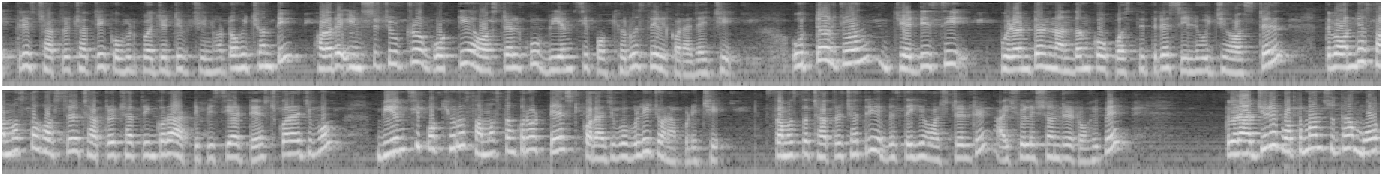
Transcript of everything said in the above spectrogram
একত্রিশ ছাত্রছাত্রী কোভিড পজিটিভ চিহ্নট হয়েছেন ফলে ইনস্টিচ্যুটর গোটিয়ে হস্টেলকু বিএমসি পক্ষর সিল করা যাই উত্তর জোন জেডিসি পুরন্দর নন্দঙ্ক উপস্থিতিতে সিল হয়েছে হস্টেল তবে অন্য সমস্ত হস্টেল ছাত্রছাত্রীঙ্কর আরটিপিসিআর টেস্ট করা বিএমসি পক্ষর সমস্ত টেস্ট করা জনাপড়ি সমস্ত ছাত্রছাত্রী এবে সেই হস্টেলরে আইসোলেসনরে রহবে তবে রাজ্যের বর্তমান সুদ্ধা মোট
